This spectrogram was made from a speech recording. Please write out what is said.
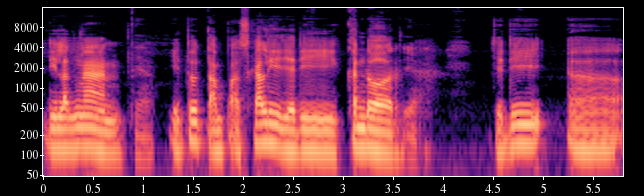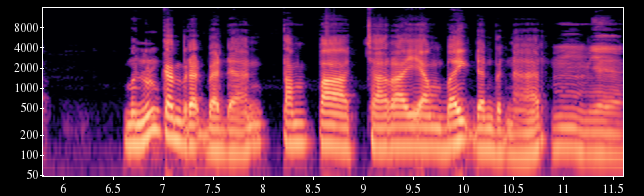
di lengan yeah. itu tampak sekali jadi kendor. Yeah. Jadi uh, menurunkan berat badan tanpa cara yang baik dan benar, hmm, yeah, yeah.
